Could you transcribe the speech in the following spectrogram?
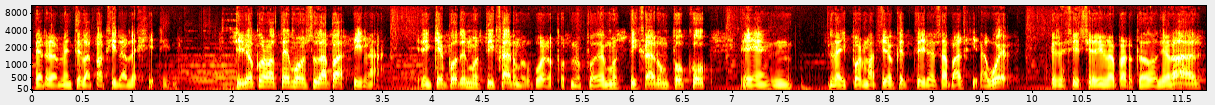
es realmente la página legítima. Si no conocemos la página, ¿en qué podemos fijarnos? Bueno, pues nos podemos fijar un poco en la información que tiene esa página web. Es decir, si hay un apartado legal,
